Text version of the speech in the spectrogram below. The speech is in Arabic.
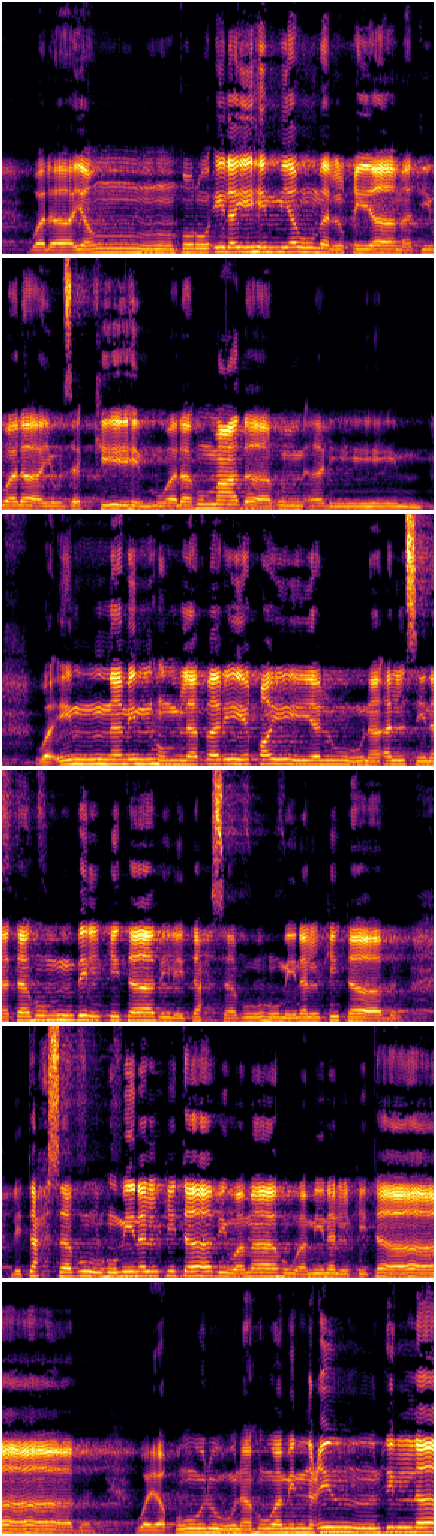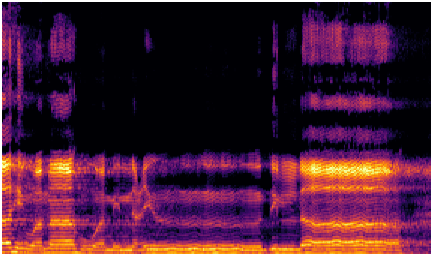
ولا ينظر إليهم يوم القيامة ولا يزكيهم ولهم عذاب أليم. وإن منهم لفريقا يلون ألسنتهم بالكتاب لتحسبوه من الكتاب لتحسبوه من الكتاب وما هو من الكتاب. ويقولون هو من عند الله وما هو من عند الله.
